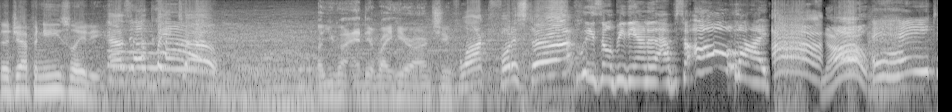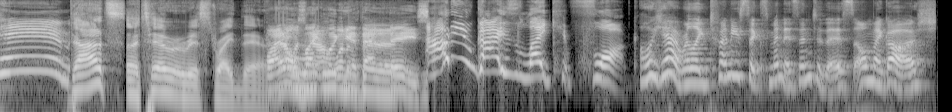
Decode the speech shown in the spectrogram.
the Japanese lady. As Oh, you're gonna end it right here, aren't you? Floch Forster! Please don't be the end of the episode. Oh my! Ah! No! I hate him! That's a terrorist right there. Well, I don't like looking at that face. How do you guys like Floch? Oh yeah, we're like 26 minutes into this. Oh my gosh.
